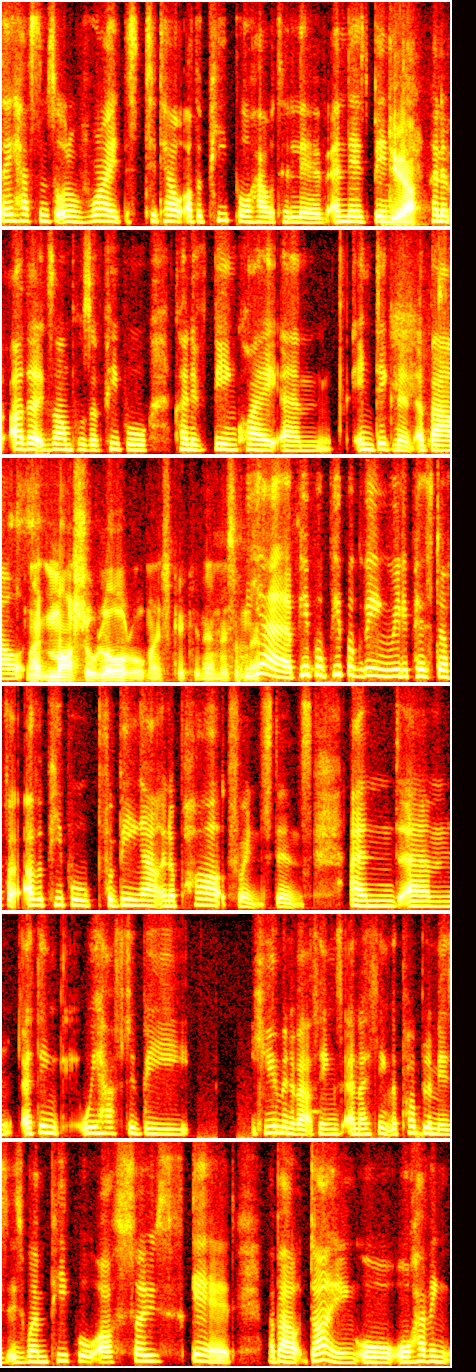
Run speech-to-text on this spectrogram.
they have some sort of rights to tell other people how to live. And there's been yeah. kind of other examples of people kind of being quite um, indignant about like martial law almost kicking in, isn't it? Yeah, people people being really pissed off at other people for being out in a park, for instance. And um, I think we have to be human about things and i think the problem is is when people are so scared about dying or or having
